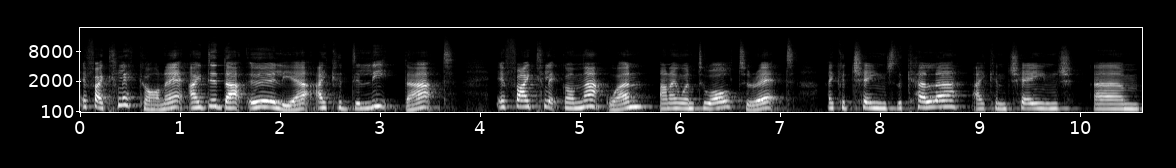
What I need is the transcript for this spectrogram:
if I click on it, I did that earlier, I could delete that. If I click on that one and I want to alter it, I could change the color. I can change um,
